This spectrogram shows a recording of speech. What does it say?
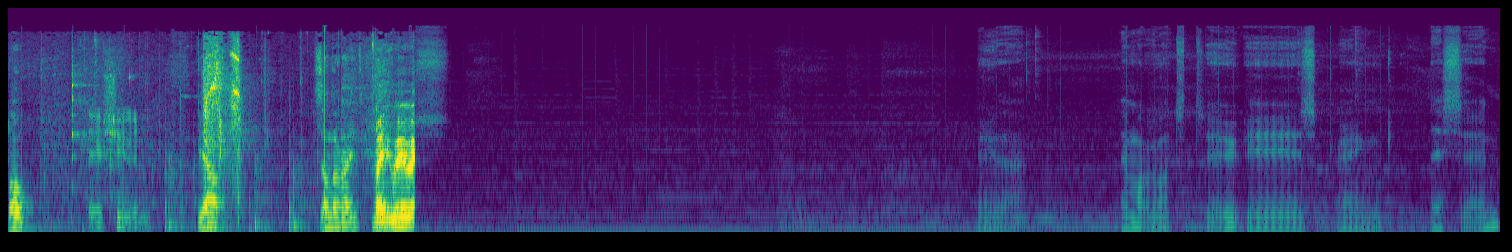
Oh, They're shooting. yeah. It's on the right. Wait, wait, wait. do that. Then what we want to do is bring this in.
